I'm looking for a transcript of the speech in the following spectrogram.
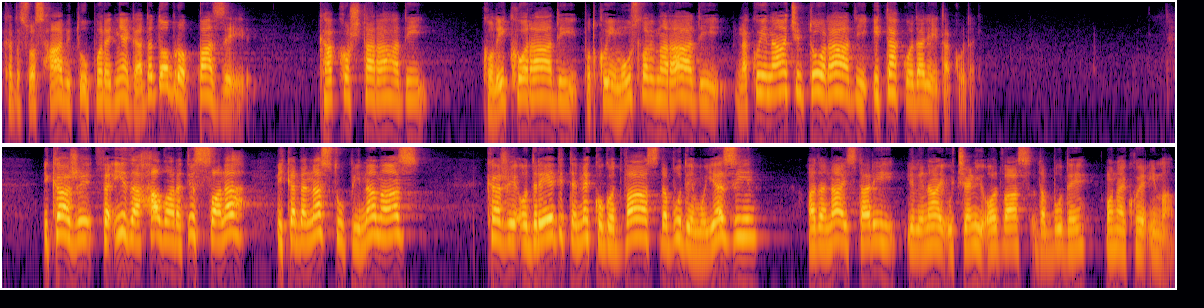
kada su ashabi tu pored njega, da dobro paze kako šta radi, koliko radi, pod kojim uslovima radi, na koji način to radi i tako dalje i tako dalje. I kaže, fa iza hadarat is-salah, i kada nastupi namaz, kaže, odredite nekog od vas da bude mu jezin, a da najstariji ili najučeniji od vas da bude onaj koje ima.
